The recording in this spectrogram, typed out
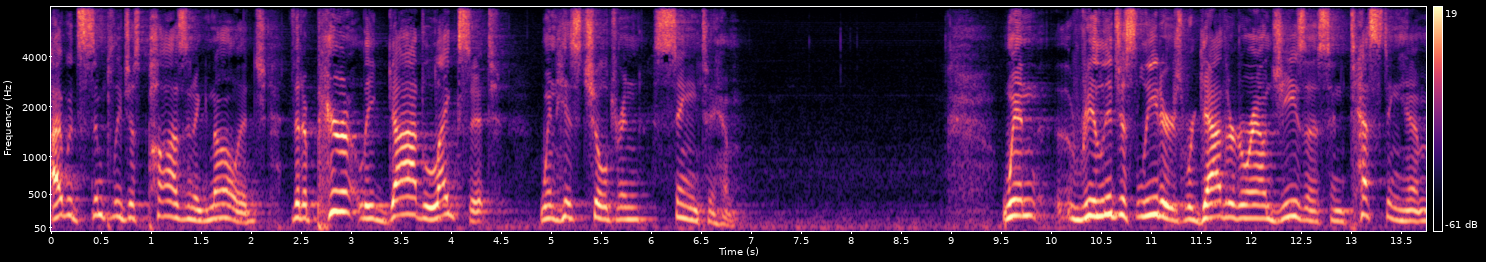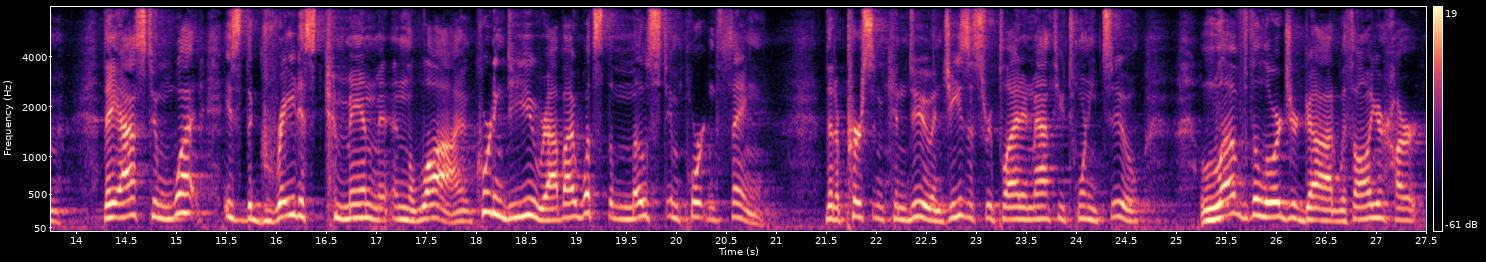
I would simply just pause and acknowledge that apparently God likes it when his children sing to him. When religious leaders were gathered around Jesus and testing him, they asked him, What is the greatest commandment in the law? According to you, Rabbi, what's the most important thing that a person can do? And Jesus replied in Matthew 22 Love the Lord your God with all your heart,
